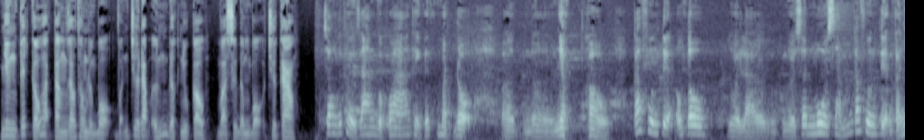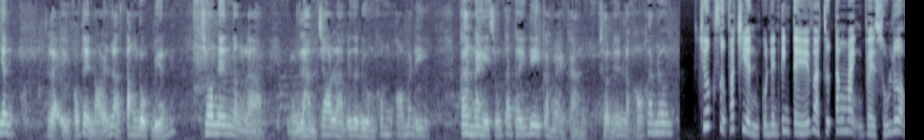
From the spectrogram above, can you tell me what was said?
nhưng kết cấu hạ tầng giao thông đường bộ vẫn chưa đáp ứng được nhu cầu và sự đồng bộ chưa cao. Trong cái thời gian vừa qua thì cái mật độ uh, nhập khẩu các phương tiện ô tô rồi là người dân mua sắm các phương tiện cá nhân lại có thể nói là tăng đột biến. Cho nên rằng là làm cho là bây giờ đường không có mà đi. Càng ngày chúng ta thấy đi càng ngày càng trở nên là khó khăn hơn. Trước sự phát triển của nền kinh tế và sự tăng mạnh về số lượng,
